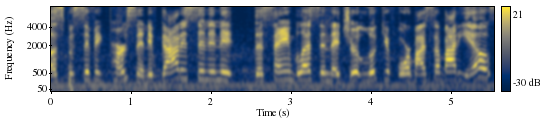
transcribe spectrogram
a specific person. If God is sending it the same blessing that you're looking for by somebody else,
